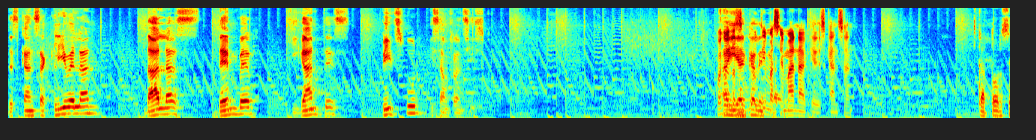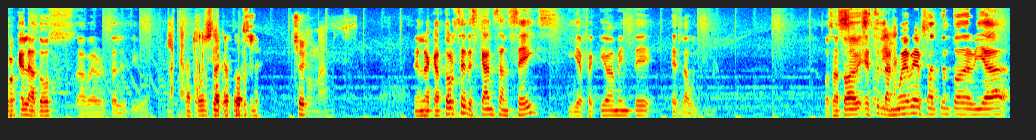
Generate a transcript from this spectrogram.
Descansa Cleveland, Dallas, Denver, Gigantes, Pittsburgh y San Francisco. ¿Cuándo es la última calendario. semana que descansan? 14. Creo que la 2, a ver, ahorita les digo. La 14. 14. La 14. Sí. No mames. En la 14 descansan 6 y efectivamente es la última. O sea, todavía, esta es la 9, faltan todavía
